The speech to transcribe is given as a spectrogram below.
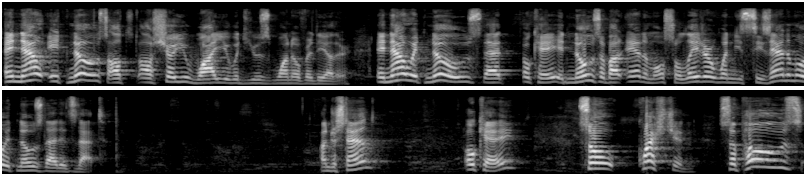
And now it knows, I'll, I'll show you why you would use one over the other. And now it knows that, okay, it knows about animal, so later when it sees animal, it knows that it's that. Understand? Okay. So, question. Suppose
